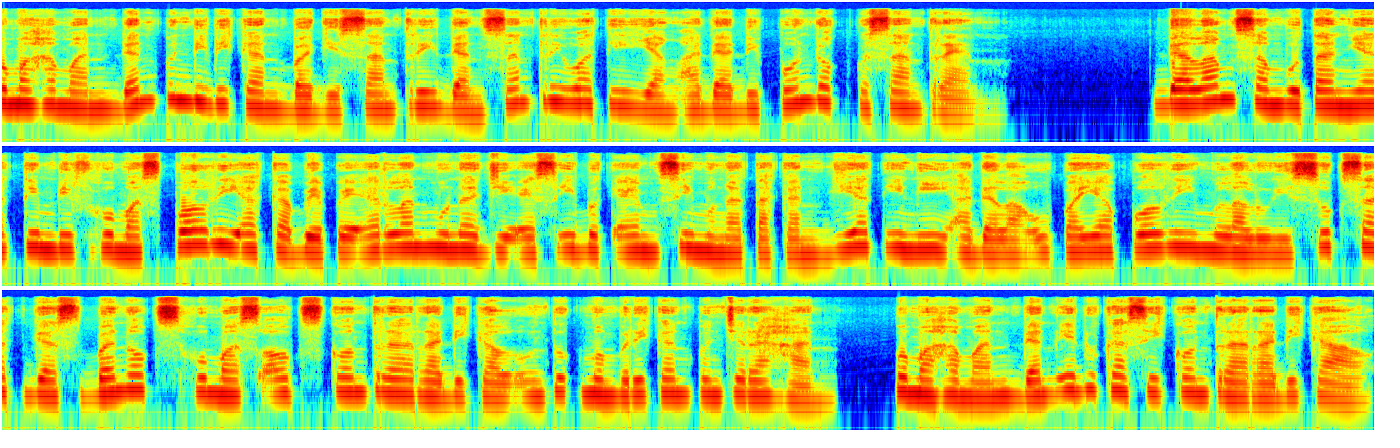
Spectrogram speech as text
pemahaman dan pendidikan bagi santri dan santriwati yang ada di pondok pesantren. Dalam sambutannya tim Div Humas Polri AKBP Erlan Munaji SIBek MC mengatakan giat ini adalah upaya Polri melalui Subsatgas Banops Humas Ops kontra radikal untuk memberikan pencerahan, pemahaman dan edukasi kontra radikal,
